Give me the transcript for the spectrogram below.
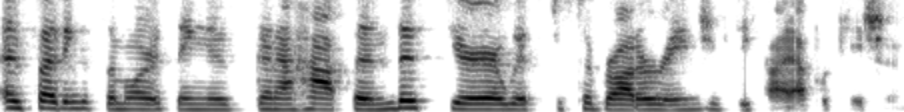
And so I think a similar thing is going to happen this year with just a broader range of DeFi applications.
